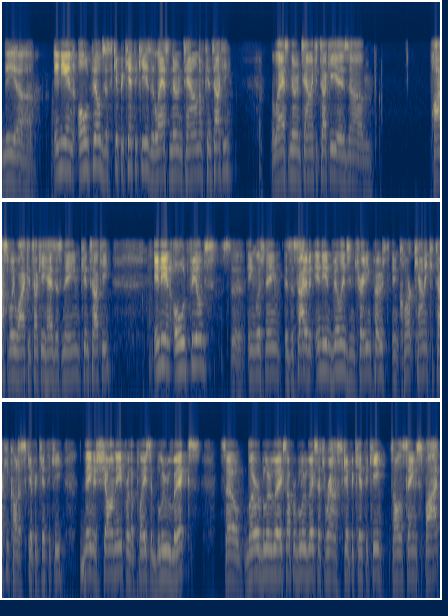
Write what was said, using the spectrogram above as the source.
the uh, Indian Oldfields of Skippakitaki is the last known town of Kentucky. The last known town in Kentucky is um, possibly why Kentucky has its name, Kentucky. Indian Oldfields, the English name, is the site of an Indian village and trading post in Clark County, Kentucky, called a Skippakitaki. The name is Shawnee for the place of Blue Licks. So lower Blue Licks, upper Blue Licks, that's around a Skippakitaki. It's all the same spot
